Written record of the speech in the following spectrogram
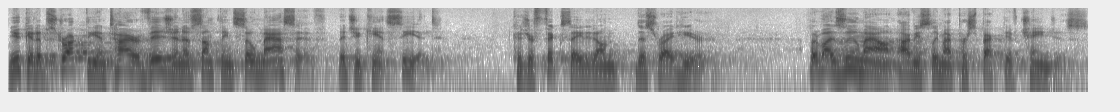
you could obstruct the entire vision of something so massive that you can't see it because you're fixated on this right here. But if I zoom out, obviously my perspective changes.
